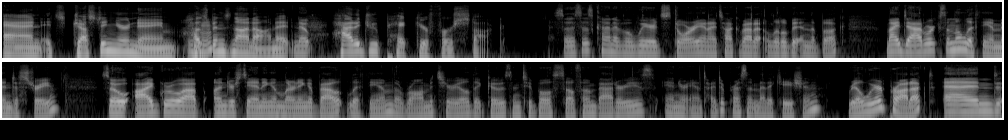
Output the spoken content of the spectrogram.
and it's just in your name. Husband's not on it. Mm-hmm. Nope. How did you pick your first stock? So this is kind of a weird story, and I talk about it a little bit in the book. My dad works in the lithium industry. So I grew up understanding and learning about lithium, the raw material that goes into both cell phone batteries and your antidepressant medication. Real weird product. And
